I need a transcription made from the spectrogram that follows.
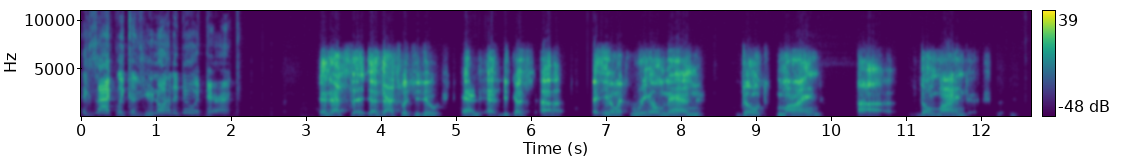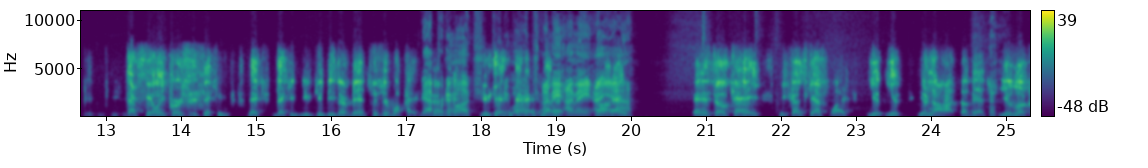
Exactly, because you know how to do it, Derek. And that's, and that's what you do. And uh, because, uh, you know what, real men don't mind, uh, don't mind. That's the only person that can, that, that can, you can be their bitch is your wife. Yeah, pretty much. You- pretty much. I mean, I mean, uh, Right. yeah. and it's okay because guess what? You you you're not a bitch. You look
